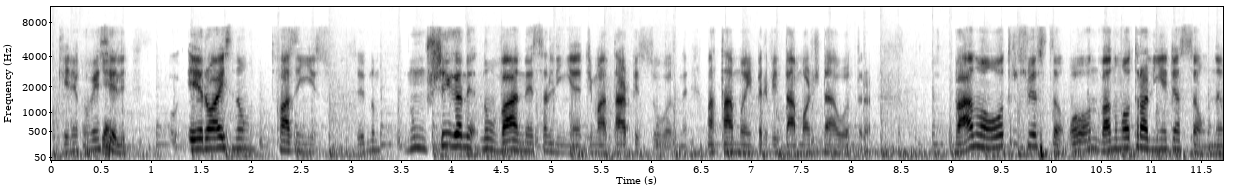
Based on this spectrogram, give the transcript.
O Kenya convence Quem? ele. Heróis não fazem isso. Você não, não chega, não vá nessa linha de matar pessoas, né? Matar a mãe pra evitar a morte da outra. Vá numa outra sugestão, ou vá numa outra linha de ação, né?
